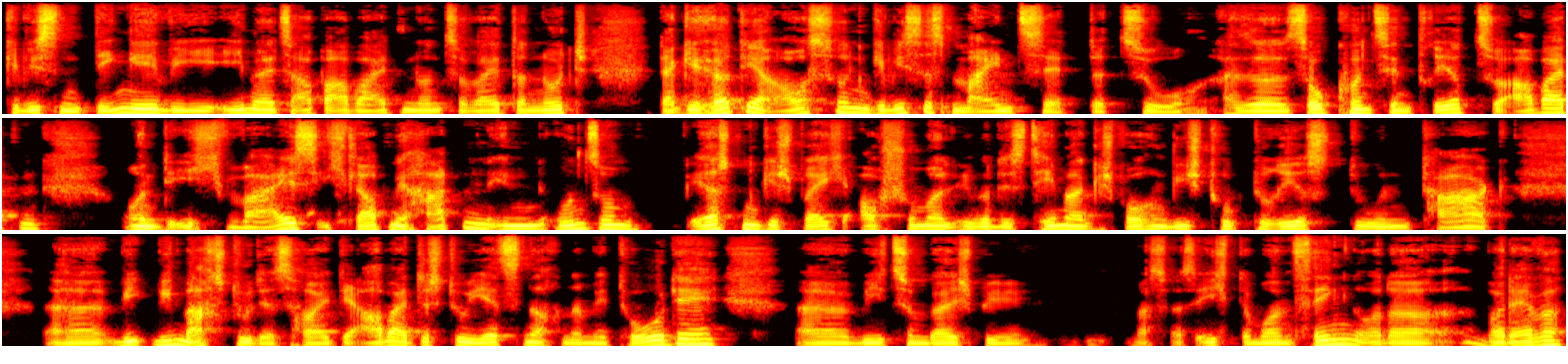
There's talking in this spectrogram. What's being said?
gewissen Dinge wie E-Mails abarbeiten und so weiter nutzt, da gehört ja auch so ein gewisses Mindset dazu. Also so konzentriert zu arbeiten. Und ich weiß, ich glaube, wir hatten in unserem ersten Gespräch auch schon mal über das Thema gesprochen, wie strukturierst du einen Tag? Äh, wie, wie machst du das heute? Arbeitest du jetzt nach einer Methode, äh, wie zum Beispiel, was weiß ich, The One Thing oder whatever?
